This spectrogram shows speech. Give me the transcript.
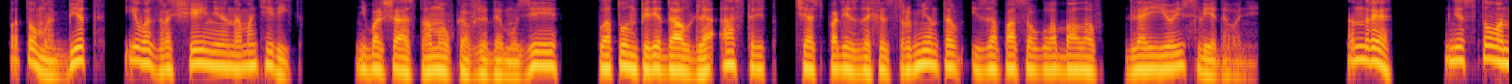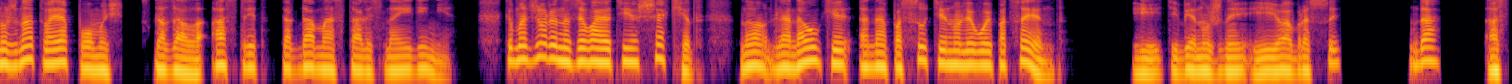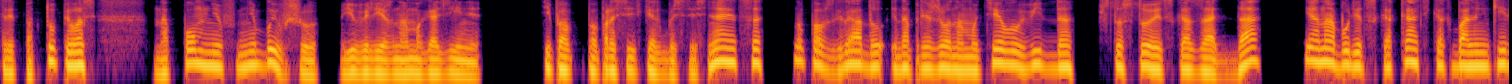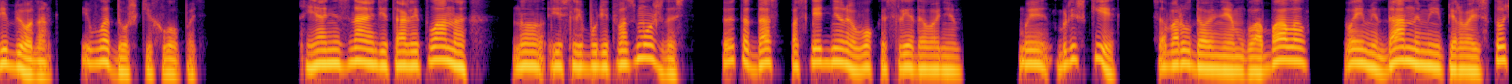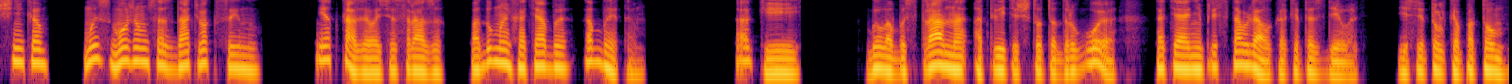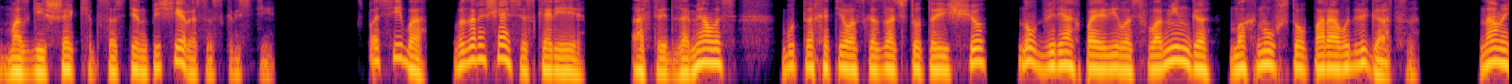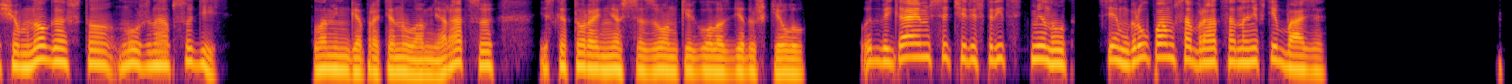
Потом обед и возвращение на материк. Небольшая остановка в ЖД-музее. Платон передал для Астрид часть полезных инструментов и запасов глобалов для ее исследований. «Андре, мне снова нужна твоя помощь», — сказала Астрид, когда мы остались наедине. Комаджоры называют ее Шекхет, но для науки она, по сути, нулевой пациент. И тебе нужны ее образцы? Да. Астрид подтупилась, напомнив мне бывшую в ювелирном магазине. Типа попросить как бы стесняется, но по взгляду и напряженному телу видно, что стоит сказать «да», и она будет скакать, как маленький ребенок, и в ладошки хлопать. Я не знаю деталей плана, но если будет возможность, то это даст последний рывок исследованиям. Мы близки с оборудованием глобалов, твоими данными и первоисточником мы сможем создать вакцину. Не отказывайся сразу, подумай хотя бы об этом. Окей. Было бы странно ответить что-то другое, хотя я не представлял, как это сделать если только потом мозги Шекхет со стен пещеры соскрести. — Спасибо. Возвращайся скорее. Астрид замялась, будто хотела сказать что-то еще, но в дверях появилась фламинго, махнув, что пора выдвигаться. Нам еще много что нужно обсудить. Фламинго протянула мне рацию, из которой несся звонкий голос дедушки Лу. «Выдвигаемся через тридцать минут. Всем группам собраться на нефтебазе.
